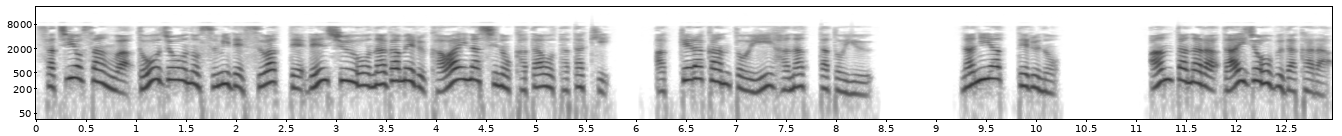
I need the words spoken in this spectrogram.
幸代さんは道場の隅で座って練習を眺める可愛なしの肩を叩き、あっけらかんと言い放ったという。何やってるの？あんたなら大丈夫だから。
